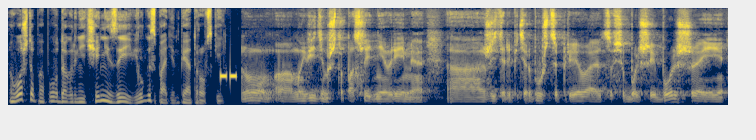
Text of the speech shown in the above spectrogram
Вот что по поводу ограничений заявил господин Петровский. Ну, а, мы видим, что последнее время а, жители петербуржцы прививаются все больше и больше, и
